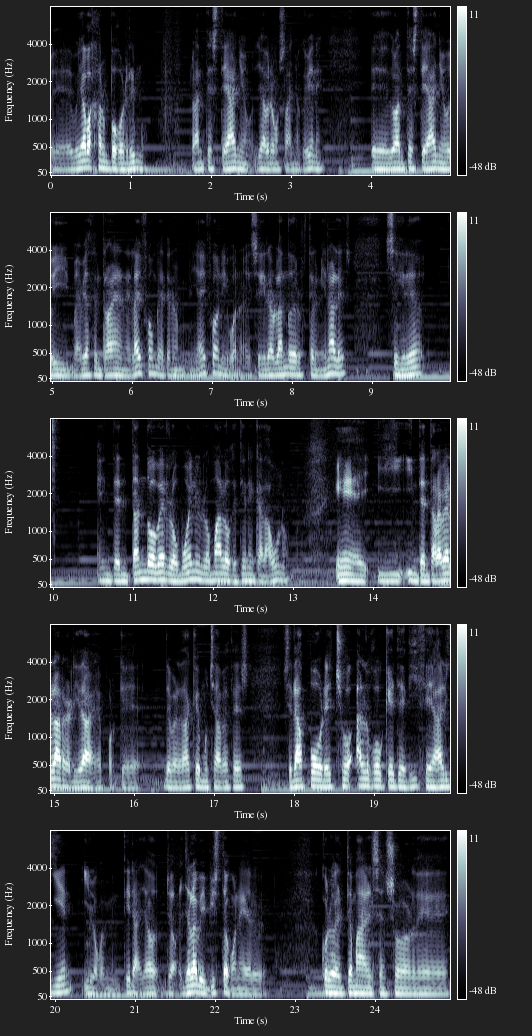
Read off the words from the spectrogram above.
eh, voy a bajar un poco el ritmo durante este año, ya veremos el año que viene. Eh, durante este año y me voy a centrar en el iPhone, voy a tener mi iPhone y bueno, seguiré hablando de los terminales, seguiré intentando ver lo bueno y lo malo que tiene cada uno e intentaré ver la realidad, porque de verdad que muchas veces se da por hecho algo que te dice alguien y luego es mentira, ya, ya lo habéis visto con el, con lo del tema del sensor de,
